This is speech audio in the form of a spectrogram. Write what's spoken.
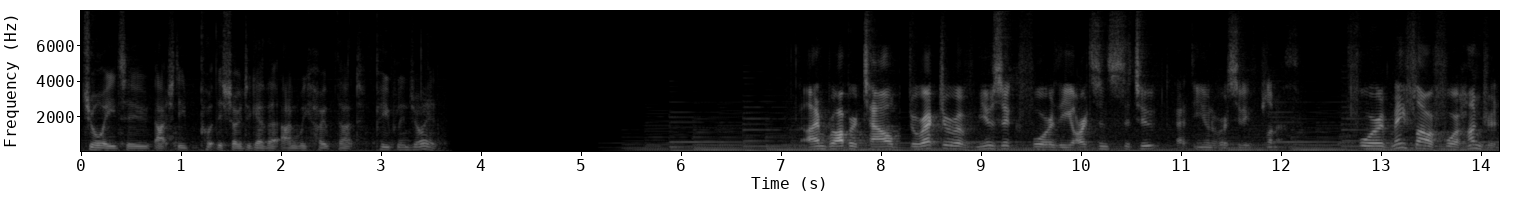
joy to actually put this show together, and we hope that people enjoy it. I'm Robert Taub, Director of Music for the Arts Institute at the University of Plymouth. For Mayflower 400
